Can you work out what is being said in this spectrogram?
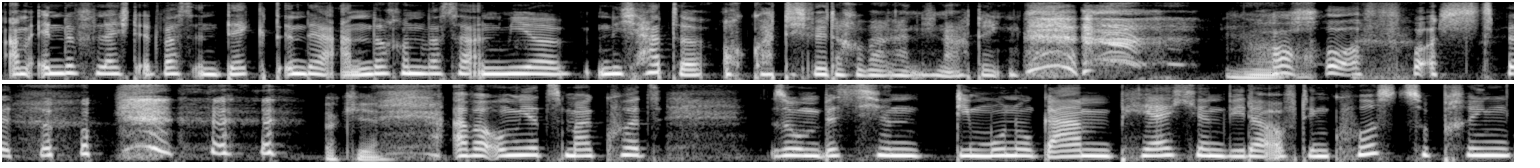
am Ende vielleicht etwas entdeckt in der anderen, was er an mir nicht hatte. Oh Gott, ich will darüber gar nicht nachdenken. Ja. Horrorvorstellung. Okay. Aber um jetzt mal kurz so ein bisschen die monogamen Pärchen wieder auf den Kurs zu bringen.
